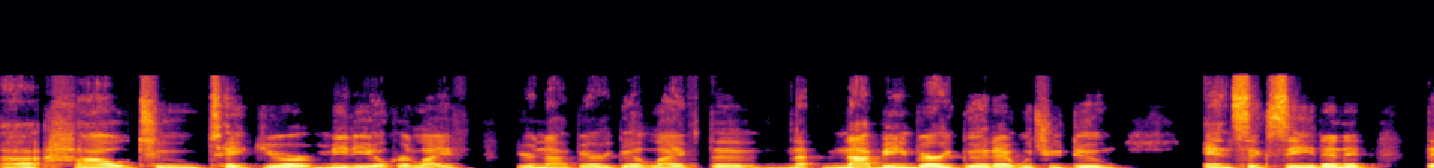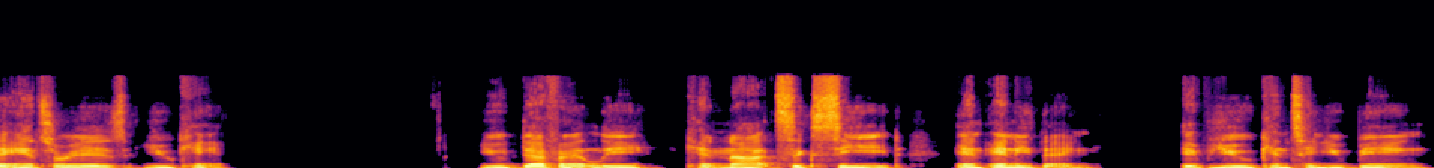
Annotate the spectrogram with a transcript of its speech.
uh, how to take your mediocre life, your not very good life, the not, not being very good at what you do and succeed in it, the answer is you can't. You definitely cannot succeed in anything if you continue being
